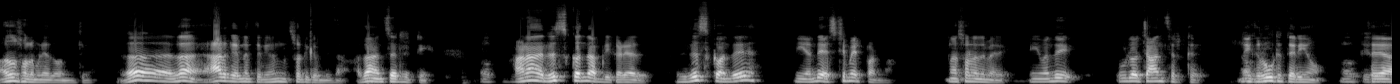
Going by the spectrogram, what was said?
அதுவும் சொல்ல முடியாது ஒன்று அதான் யாருக்கு என்ன தெரியும்னு சொல்லிக்க வேண்டியதுதான். அதான் அன்சர்டினிட்டி ஓகே ஆனால் ரிஸ்க் வந்து அப்படி கிடையாது. ரிஸ்க் வந்து நீ வந்து எஸ்டிமேட் பண்ணலாம் நான் சொன்னது மாதிரி நீ வந்து இவ்வளோ சான்ஸ் இருக்கு. எனக்கு ரூட் தெரியும். சரியா?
